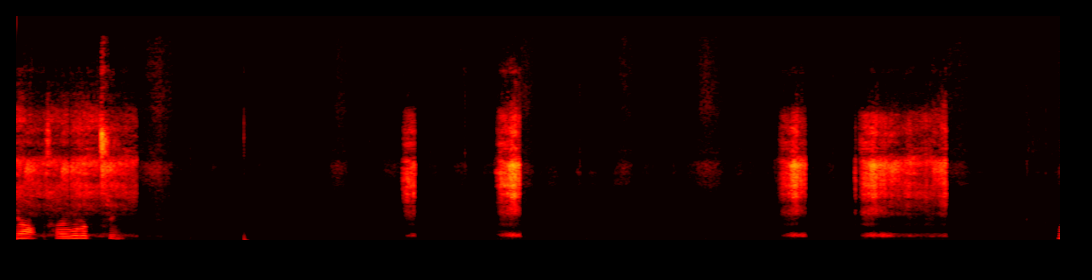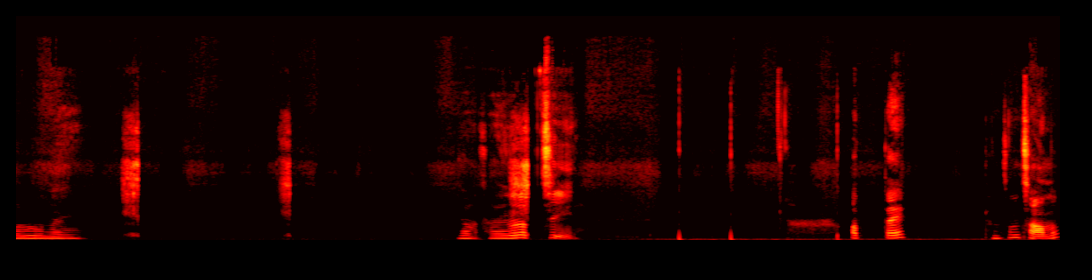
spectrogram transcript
야, 잘 그렸지? 별로네. 그렸지? 어때? 괜찮지 않아?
